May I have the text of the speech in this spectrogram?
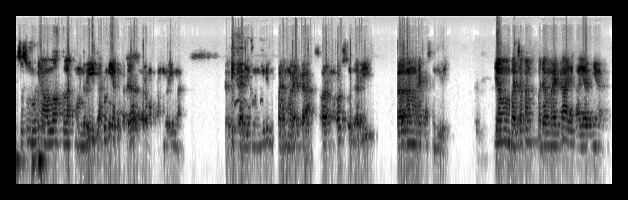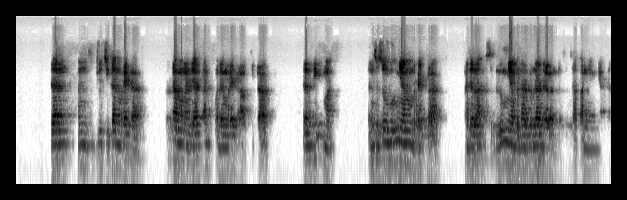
Sesungguhnya Allah telah memberi karunia kepada orang-orang beriman ketika dia mengirim kepada mereka seorang rasul dari kalangan mereka sendiri yang membacakan kepada mereka ayat-ayatnya dan mencucikan mereka serta mengajarkan kepada mereka Alkitab dan hikmah dan sesungguhnya mereka adalah sebelumnya benar-benar dalam kesesatan yang nyata.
